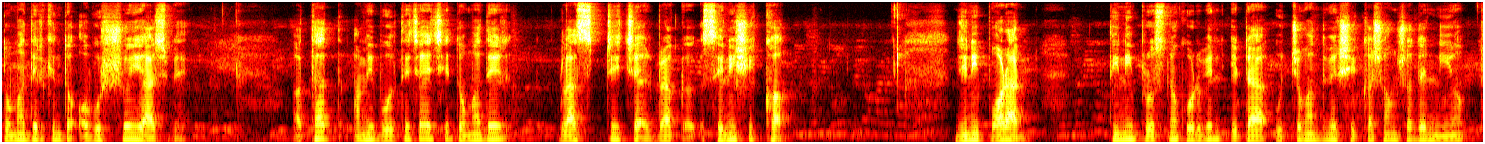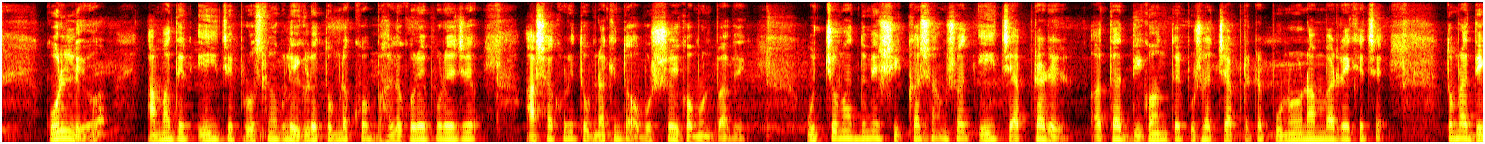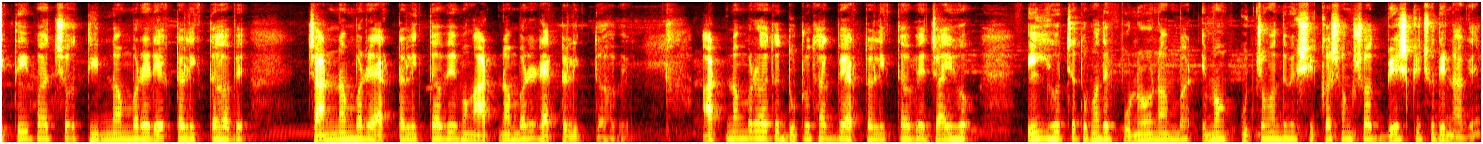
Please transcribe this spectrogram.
তোমাদের কিন্তু অবশ্যই আসবে। অর্থাৎ আমি বলতে চাইছি তোমাদের ক্লাস টিচার বা শ্রেণি শিক্ষক যিনি পড়ান, তিনি প্রশ্ন করবেন, এটা উচ্চ মাধ্যমিক শিক্ষা সংসদের নিয়ম। করলেও আমাদের এই যে প্রশ্নগুলো, এগুলো তোমরা খুব ভালো করে পড়েছো। আশা করি তোমরা কিন্তু অবশ্যই কমন পাবে। উচ্চ মাধ্যমিক শিক্ষা সংসদ এই চ্যাপ্টারের অর্থাৎ দিগন্তের প্রসাদ চ্যাপ্টারটা পনেরো নাম্বার রেখেছে। তোমরা দেখতেই পাচ্ছ, তিন নম্বরের একটা লিখতে হবে। চার নম্বরের একটা লিখতে হবে এবং আট নম্বরের একটা লিখতে হবে। আট নম্বরে হয়তো দুটো থাকবে, একটা লিখতে হবে। যাই হোক, এই হচ্ছে তোমাদের পনেরো নাম্বার এবং উচ্চ মাধ্যমিক শিক্ষা সংসদ বেশ কিছুদিন আগে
